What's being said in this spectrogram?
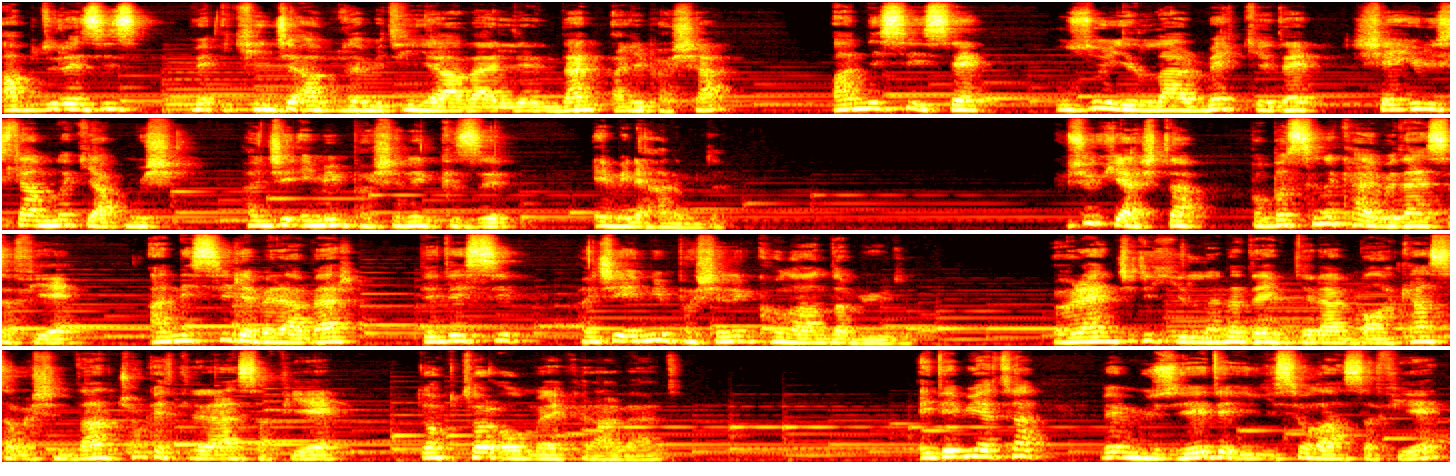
Abdülaziz ve 2. Abdülhamit'in yaverlerinden Ali Paşa, annesi ise uzun yıllar Mekke'de Şeyhülislamlık yapmış Hacı Emin Paşa'nın kızı Emine Hanım'dı. Küçük yaşta babasını kaybeden Safiye, annesiyle beraber dedesi Hacı Emin Paşa'nın konağında büyüdü. Öğrencilik yıllarına denk gelen Balkan Savaşı'ndan çok etkilenen Safiye, doktor olmaya karar verdi. Edebiyata ve müziğe de ilgisi olan Safiye,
